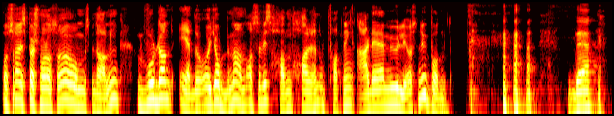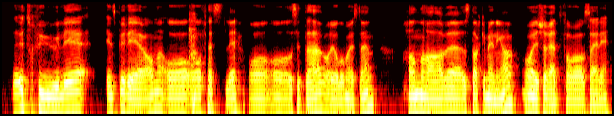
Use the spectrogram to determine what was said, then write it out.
Og så er det spørsmål også om spedalen. Hvordan er det å jobbe med han? Altså Hvis han har en oppfatning, er det mulig å snu på den? det, det, er utrolig inspirerende og, og festlig å, å, sitte her og jobbe med Øystein. Han har eh, sterke meninger og er ikke redd for å si dem.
